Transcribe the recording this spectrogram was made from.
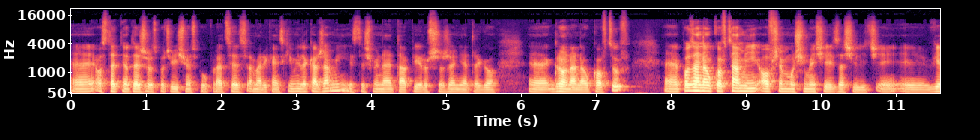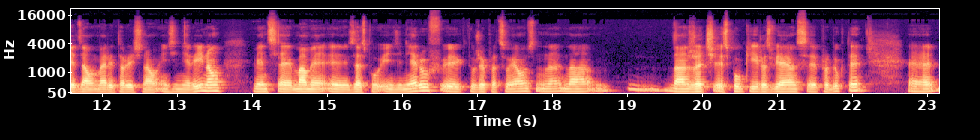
E, Ostatnio też rozpoczęliśmy współpracę z amerykańskimi lekarzami. Jesteśmy na etapie rozszerzenia tego e, grona naukowców. E, Poza naukowcami, owszem, musimy się zasilić y, y, wiedzą merytoryczną, inżynieryjną, więc mamy zespół inżynierów, którzy pracują na, na, na rzecz spółki, rozwijając produkty. E,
